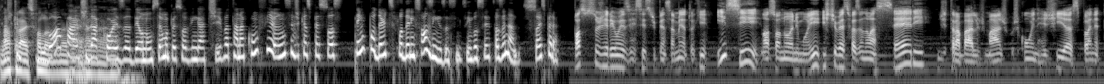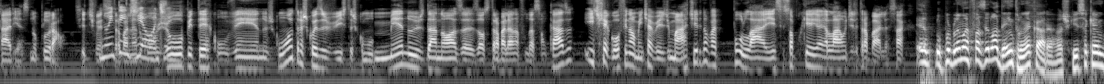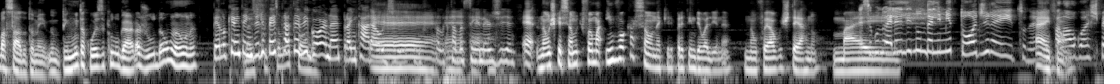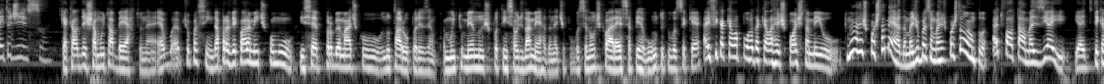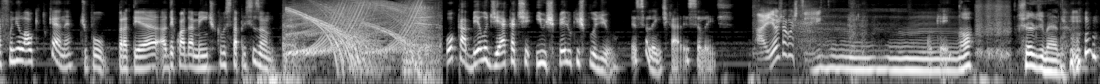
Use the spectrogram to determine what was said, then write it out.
Lá Acho que atrás, falando. Boa né? parte Vai, da vai, vai. coisa de eu não ser uma pessoa vingativa tá na confiança de que as pessoas têm poder de se foderem sozinhas, assim, sem você fazer nada. Só esperar. Posso sugerir um exercício de pensamento aqui? E se nosso anônimo aí estivesse fazendo uma série de trabalhos mágicos com energias planetárias, no plural? Se ele estivesse Não trabalhando com onde- Júpiter, com Vênus, com outras coisas vistas como menos danosas ao se trabalhar na Fundação Casa, e chegou finalmente a vez de Marte, ele não vai pular esse só porque é lá onde ele trabalha, saca? É, o problema é fazer lá dentro, né, cara? Acho que isso é que é embaçado também. Tem muita coisa que o lugar ajuda ou não, né? Pelo que eu entendi, Isso ele fez é ter foda. vigor, né? Pra encarar o É, dia. Pelo que é, tava sem é. energia. É, não esquecendo que foi uma invocação, né, que ele pretendeu ali, né? Não foi algo externo, mas... É, segundo ele, ele não delimitou direito, né? É, então. Falar algo a respeito disso. Que é aquela deixar muito aberto, né? É, é tipo assim, dá pra ver claramente como isso é problemático no tarô, por exemplo. É muito menos potencial de dar merda, né? Tipo, você não esclarece a pergunta que você quer. Aí fica aquela porra daquela resposta meio. Que não é uma resposta merda, mas tipo assim, uma resposta ampla. Aí tu fala, tá, mas e aí? E aí tu tem que afunilar o que tu quer, né? Tipo, pra ter adequadamente o que você tá precisando. O cabelo de Hecate e o espelho que explodiu. Excelente, cara, excelente. Aí eu já gostei, hein? Ok. Hum, Ó, cheiro de merda.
